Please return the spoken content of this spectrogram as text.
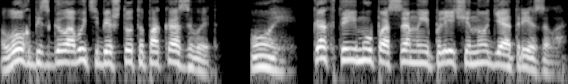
лох без головы тебе что-то показывает. Ой, как ты ему по самые плечи ноги отрезала.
